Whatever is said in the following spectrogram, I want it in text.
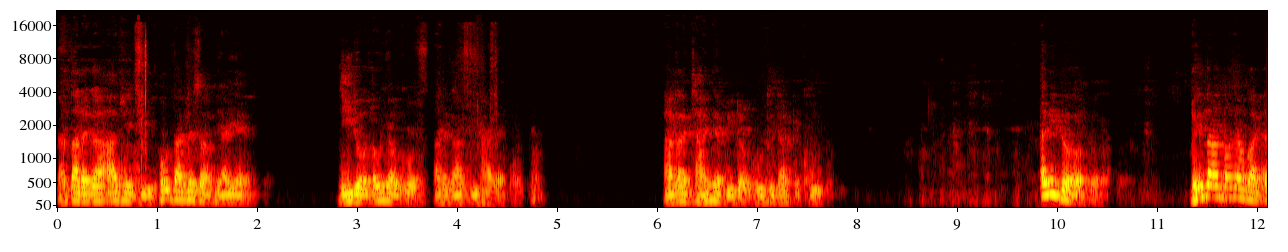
ဒါတာရကအဖြစ်ဒီဖုဒ္ဓမြတ်စွာဘုရားရဲ့ညီတော်၃ယောက်ကိုတာရကပြထားတယ်ပေါ့နော်ဒါကဈာညက်ပြီးတော့ဘုဒ္ဓတာတစ်ခု အဲ့ဒီတော့မင်းသား၃ယောက်ကတ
